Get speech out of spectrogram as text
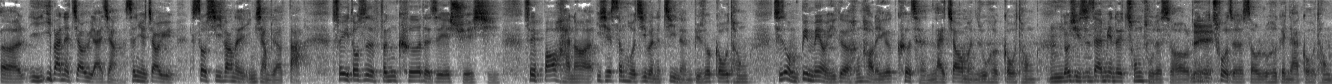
呃，以一般的教育来讲，升学教育受西方的影响比较大，所以都是分科的这些学习，所以包含啊一些生活基本的技能，比如说沟通。其实我们并没有一个很好的一个课程来教我们如何沟通，尤其是在面对冲突的时候，面对挫折的时候，如何跟人家沟通。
